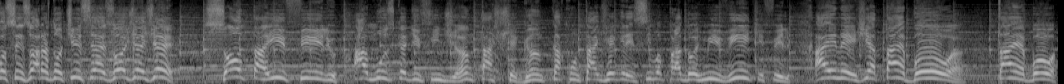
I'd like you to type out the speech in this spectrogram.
com 6 horas notícias hoje, GG. Solta aí, filho. A música de fim de ano tá chegando, tá contagem regressiva para 2020, filho. A energia tá é boa, tá é boa.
